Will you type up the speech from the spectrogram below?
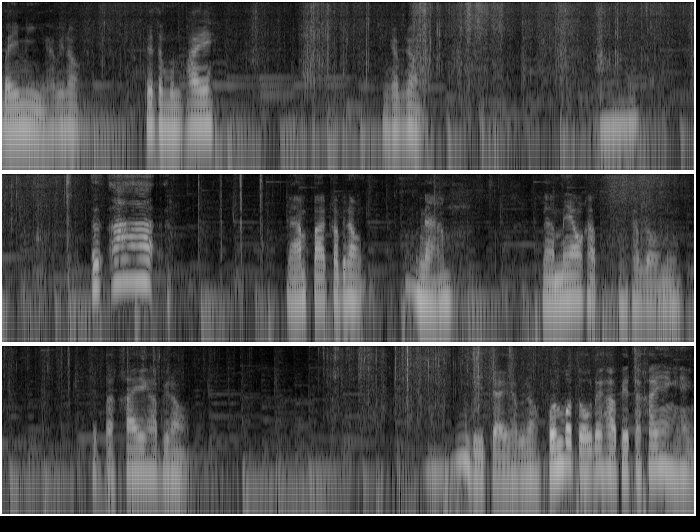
ใบมีครับพี่น้องเป็นสมุนไพรนี่ครับพี่น้องเอออ้าน้ำปลาครับพี่น้อง น้ำน้ำแมวครับครับดอกหนึงเห็ดตะไคร้ครับพี่น้องดีใจครับพี่น้องฝนบ่ตกเลยครับเห็ดตะไคร้แห้ง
